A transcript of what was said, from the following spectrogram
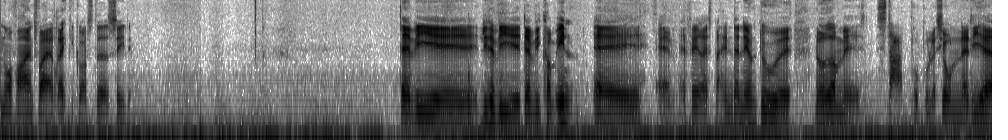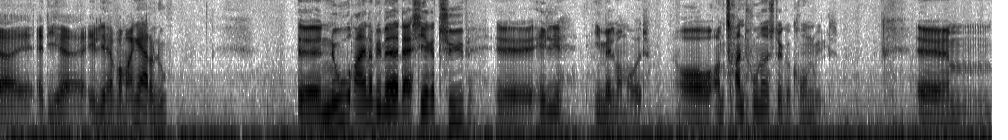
nord for Heinsvej er et rigtig godt sted at se det da vi, øh, lige da vi, da vi kom ind af, af, af ferieresten herhen, der nævnte du øh, noget om øh, startpopulationen af de her, øh, af de her elge her. Hvor mange er der nu? Øh, nu regner vi med, at der er cirka 20 øh, elge i mellemområdet, og omtrent 100 stykker kronvildt. Øhm,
